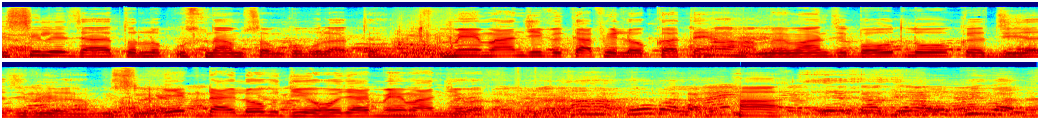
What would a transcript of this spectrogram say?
इसीलिए जाए तो लोग उस नाम से हमको बुलाते हैं। मेहमान जी भी काफ़ी लोग कहते हैं। हाँ हाँ मेहमान जी बहुत लोगों के जीजा जी भी हैं हम इसलिए। एक डायलॉग जी हो जाए मेहमान जी वाला। हाँ खोपी वाला।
